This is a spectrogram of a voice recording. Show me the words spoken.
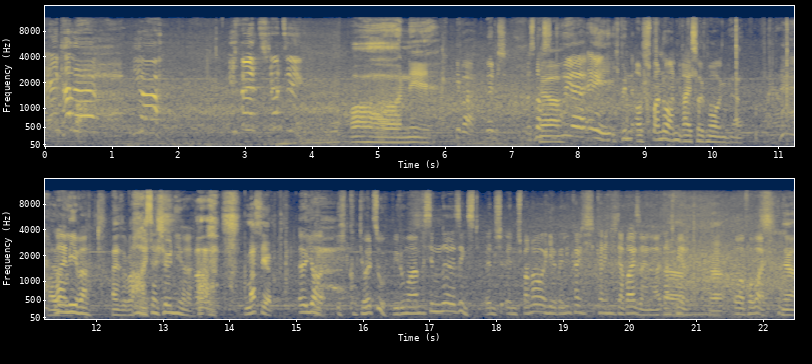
Hey Kalle! Ja! Ich bin's, Schätzig! Oh, nee. Lieber, Mensch, was machst Ja. du hier? Ey, ich bin aus Spandau angereist heute Morgen. Ja. Mein Lieber. Also, was Oh, ist das schön hier. du machst hier? Äh, ja, ich guck dir heute zu, wie du mal ein bisschen äh, singst. In, in Spandau, hier in Berlin, kann ich, kann ich nicht dabei sein. Da dachte ich mir, komm mal vorbei. Ja.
